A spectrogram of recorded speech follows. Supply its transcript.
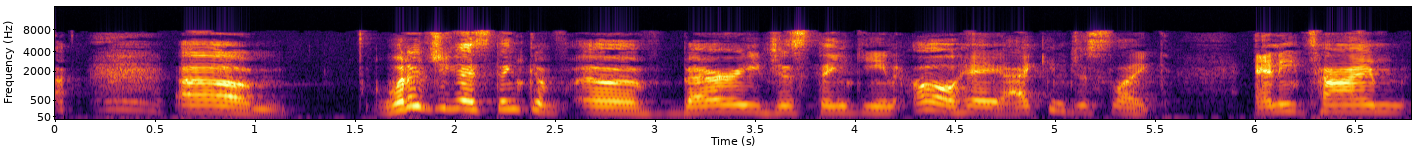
um, what did you guys think of of Barry just thinking, oh hey, I can just like anytime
